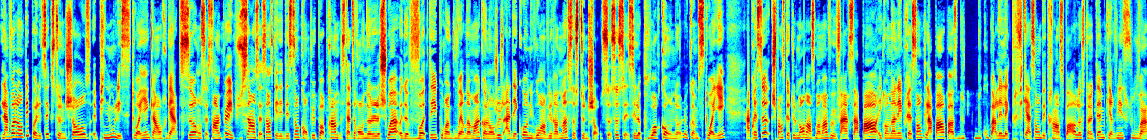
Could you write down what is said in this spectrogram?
la volonté politique, c'est une chose. Puis nous, les citoyens, quand on regarde ça, on se sent un peu impuissant en ce sens qu'il y a des décisions qu'on peut pas prendre. C'est-à-dire, on a le choix de voter pour un gouvernement que l'on juge adéquat au niveau environnement. Ça, c'est une chose. Ça, c'est le pouvoir qu'on a comme citoyen. Après ça, je pense que tout le monde en ce moment veut faire sa part et qu'on a l'impression que la part passe beaucoup par l'électrification des transports. C'est un thème qui revient souvent.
